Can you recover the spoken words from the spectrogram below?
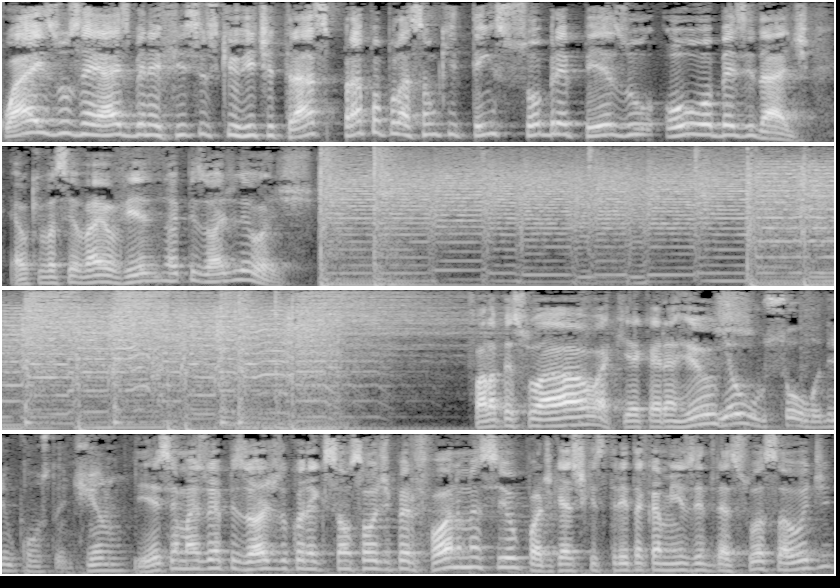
Quais os reais benefícios que o HIT traz para a população que tem sobrepeso ou obesidade? É o que você vai ouvir no episódio de hoje. Fala pessoal, aqui é Karen Rios. E eu sou o Rodrigo Constantino. E esse é mais um episódio do Conexão Saúde e Performance, o podcast que estreita caminhos entre a sua saúde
